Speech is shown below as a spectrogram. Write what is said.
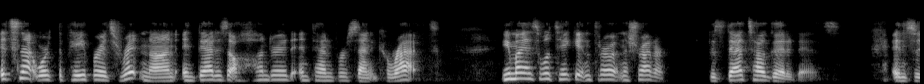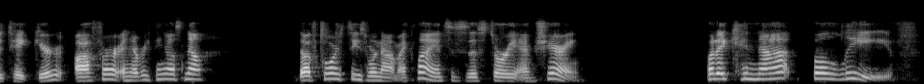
it's not worth the paper it's written on, and that is 110% correct. You might as well take it and throw it in the shredder because that's how good it is. And so take your offer and everything else. Now, of course, these were not my clients. This is a story I'm sharing. But I cannot believe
